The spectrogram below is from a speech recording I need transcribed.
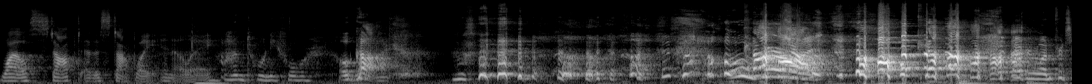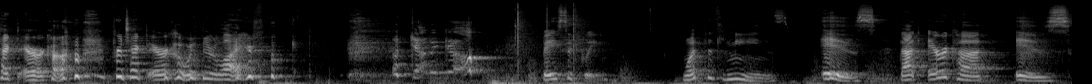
while stopped at a stoplight in LA. I'm 24. Oh God. Oh, oh God! Oh, God. Everyone protect Erica. protect Erica with your life. I gotta go. Basically, what this means is that Erica is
